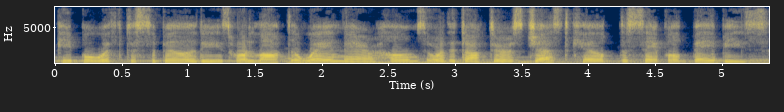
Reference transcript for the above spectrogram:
people with disabilities were locked away in their homes or the doctors just killed disabled babies.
